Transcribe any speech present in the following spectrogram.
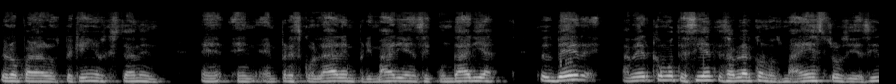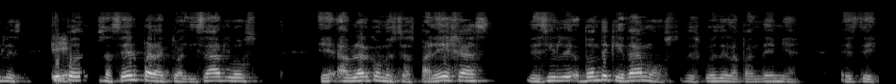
pero para los pequeños que están en, en, en preescolar, en primaria, en secundaria. Entonces, ver, a ver cómo te sientes, hablar con los maestros y decirles qué sí. podemos hacer para actualizarlos, eh, hablar con nuestras parejas, decirle dónde quedamos después de la pandemia, este,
